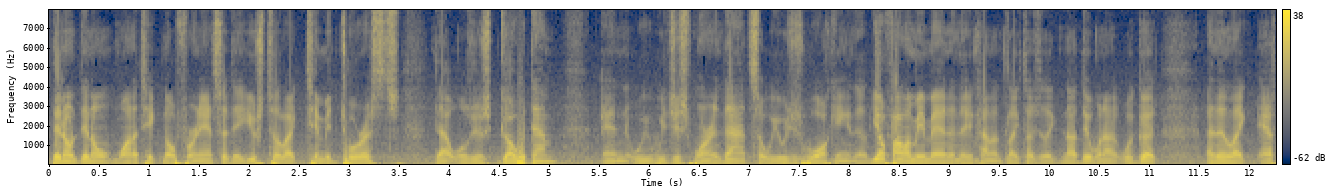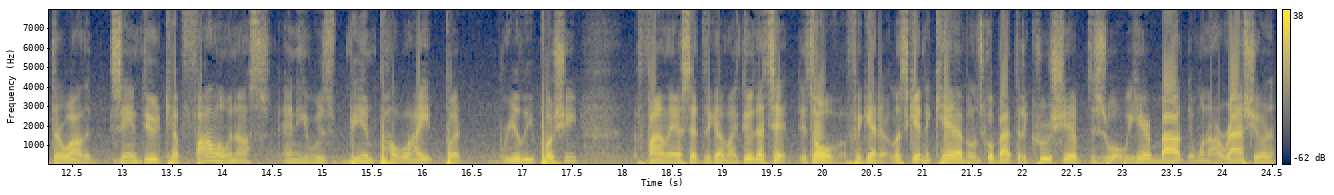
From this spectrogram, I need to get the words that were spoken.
They don't they don't want to take no for an answer. They're used to like timid tourists that will just go with them and we, we just weren't that. So we were just walking and they're, yo, follow me, man. And they kind of like touch you like, no, dude, we're not, we're good. And then like after a while, the same dude kept following us, and he was being polite but really pushy. Finally, I said to the guy, I'm like, dude, that's it. It's over. Forget it. Let's get in a cab and let's go back to the cruise ship. This is what we hear about. They want to harass you. And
